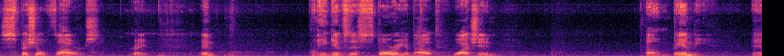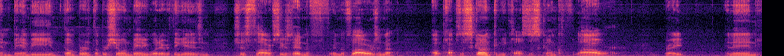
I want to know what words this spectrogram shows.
special flowers, right? And he gives this story about watching um, Bambi and Bambi and Thumper and Thumper showing Bambi what everything is and says flower sticks his head in the, in the flowers and the, out pops a skunk and he calls the skunk flower right? And then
